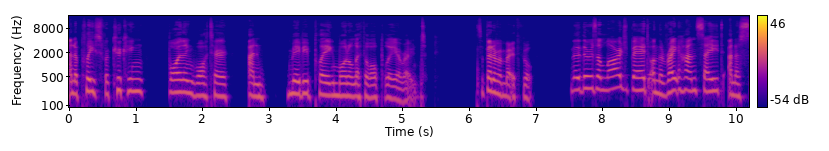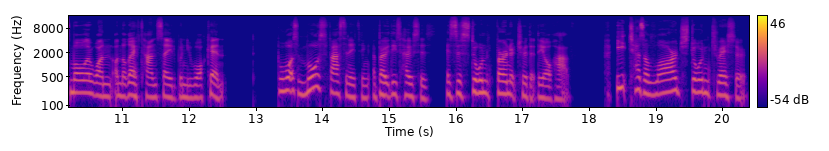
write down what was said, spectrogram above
and a place for cooking, boiling water, and maybe playing monolithopoly around. It's a bit of a mouthful. Now, there is a large bed on the right hand side and a smaller one on the left hand side when you walk in. But what's most fascinating about these houses is the stone furniture that they all have. Each has a large stone dresser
